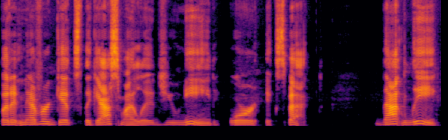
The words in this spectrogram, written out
but it never gets the gas mileage you need or expect. That leak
